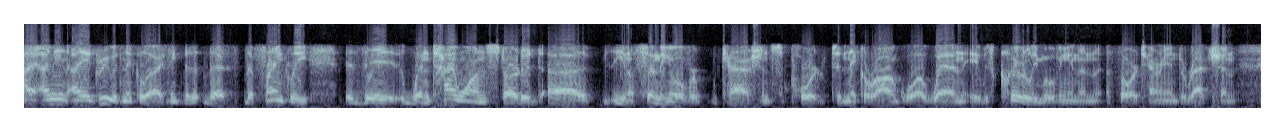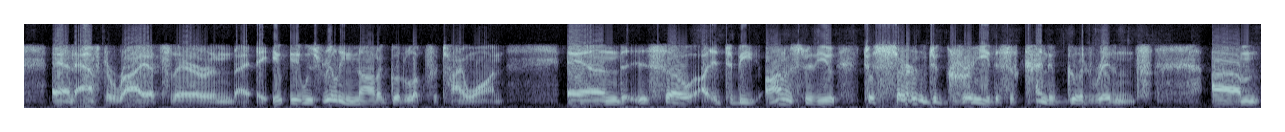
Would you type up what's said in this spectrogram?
I, I mean, I agree with Nicola. I think that, that, that frankly, the, when Taiwan started, uh, you know, sending over cash and support to Nicaragua, when it was clearly moving in an authoritarian direction, and after riots there, and it, it was really not a good look for Taiwan. And so, uh, to be honest with you, to a certain degree, this is kind of good riddance. Um,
